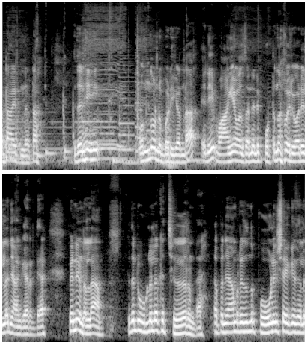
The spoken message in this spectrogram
ഓക്കെ കേട്ടാ. ഇതിനി ഒന്നുകൊണ്ടും പഠിക്കണ്ട ഇനി വാങ്ങിയ പോലെ തന്നെ ഇനി പൊട്ടുന്ന പരിപാടിയില്ല ഞാൻ കയറട്ടെ പിന്നെ ഉണ്ടല്ലോ ഇതിന്റെ ഉള്ളിലൊക്കെ ചേറുണ്ടേ. അപ്പോൾ ഞാൻ പറയും ഇതൊന്ന് പോളിഷ് ആയി കഴിഞ്ഞാൽ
